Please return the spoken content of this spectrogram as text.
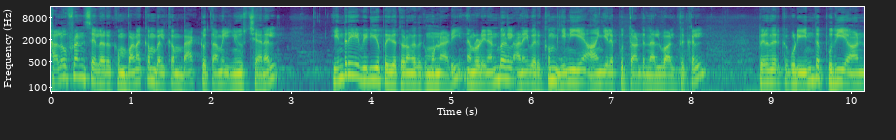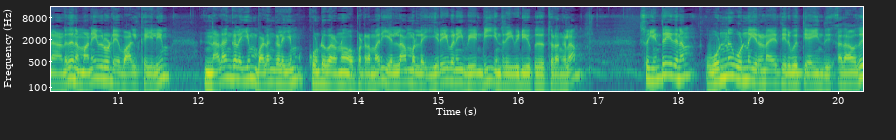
ஹலோ ஃப்ரெண்ட்ஸ் எல்லோருக்கும் வணக்கம். Welcome back to Tamil news channel இன்றைய வீடியோ பதிவை தொடங்குறதுக்கு முன்னாடி நம்மளுடைய நண்பர்கள் அனைவருக்கும் இனிய ஆங்கில புத்தாண்டு நல்வாழ்த்துக்கள். பிறந்திருக்கக்கூடிய இந்த புதிய ஆண்டானது நம் அனைவருடைய வாழ்க்கையிலையும் நலங்களையும் வளங்களையும் கொண்டு வரணும் அப்படின்ற மாதிரி எல்லாம் உள்ள இறைவனை வேண்டி இன்றைய வீடியோ பதிவு தொடங்கலாம். ஸோ இன்றைய தினம் ஒன்று ஒன்று இரண்டாயிரத்தி இருபத்தி ஐந்து அதாவது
